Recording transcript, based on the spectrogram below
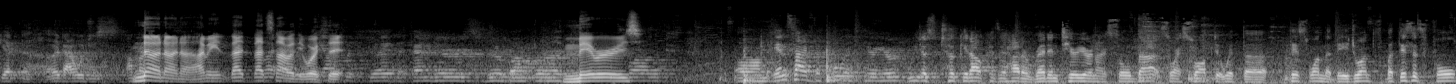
get the hood. I would just. I'm no, no, no. I mean, that that's But not really worth it. everything else looks Good. Fenders, bumper, Mirrors. trunk. Um, inside the full interior, we just took it out because it had a red interior and I sold that, so I swapped it with the this one, the beige one. But this is full,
